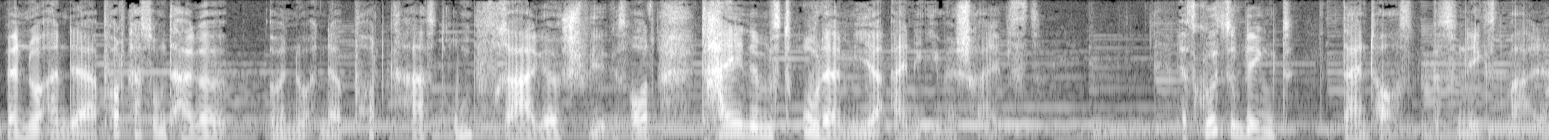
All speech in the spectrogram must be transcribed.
wenn du an der Podcast-Umtage wenn du an der Podcast-Umfrage, schwieriges Wort, teilnimmst oder mir eine E-Mail schreibst. Es grüßt und winkt, dein Thorsten. Bis zum nächsten Mal.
